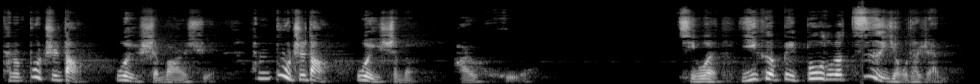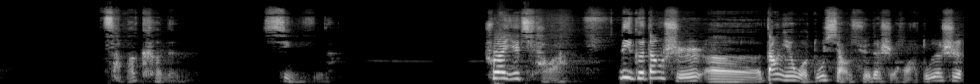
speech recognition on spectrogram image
他们不知道为什么而学，他们不知道为什么而活。请问，一个被剥夺了自由的人，怎么可能幸福呢？说来也巧啊，力哥当时，呃，当年我读小学的时候啊，读的是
